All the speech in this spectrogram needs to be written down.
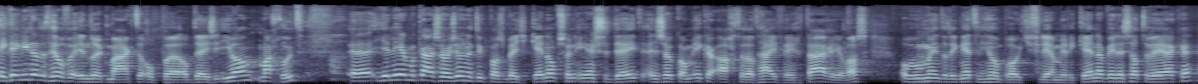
ik denk niet dat het heel veel indruk maakte op, uh, op deze Iwan. Maar goed, uh, je leert elkaar sowieso natuurlijk pas een beetje kennen op zo'n eerste date. En zo kwam ik erachter dat hij vegetariër was. Op het moment dat ik net een heel broodje filet américain naar binnen zat te werken.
